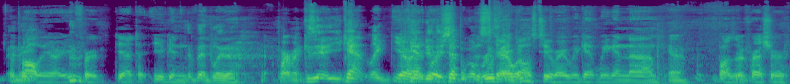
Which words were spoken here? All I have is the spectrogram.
They And they- probably are you for yeah. T- you can the ventilator apartment because you can't like you yeah. can't do the typical the roof stairwells too, right? We can we can um, Yeah, positive pressure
